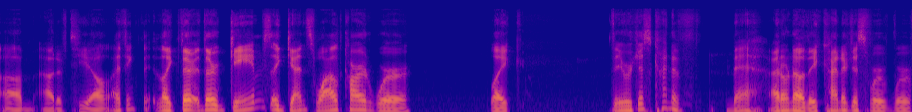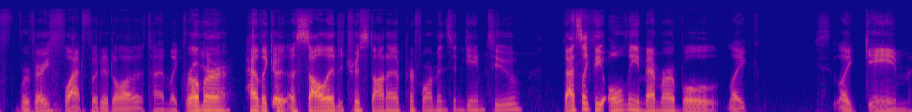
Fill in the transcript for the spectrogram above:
um, out of TL. I think th- like their their games against Wildcard were like they were just kind of meh. I don't know. They kind of just were were were very flat footed a lot of the time. Like Romer yeah. had like a, a solid Tristana performance in game two. That's like the only memorable like like game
